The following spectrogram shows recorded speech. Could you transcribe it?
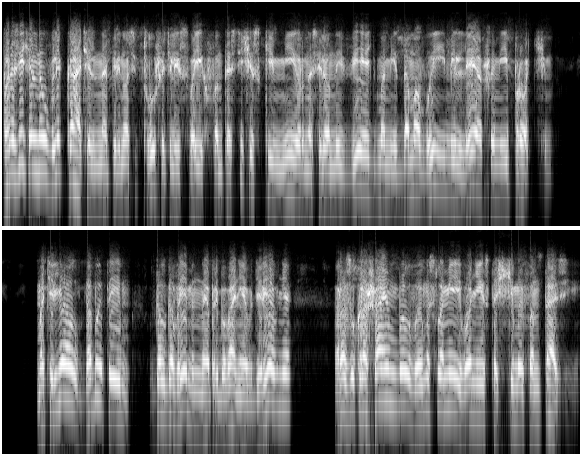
поразительно увлекательно переносит слушателей своих в фантастический мир, населенный ведьмами, домовыми, лешами и прочим. Материал, добытый им в долговременное пребывание в деревне, разукрашаем был вымыслами его неистощимой фантазии.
